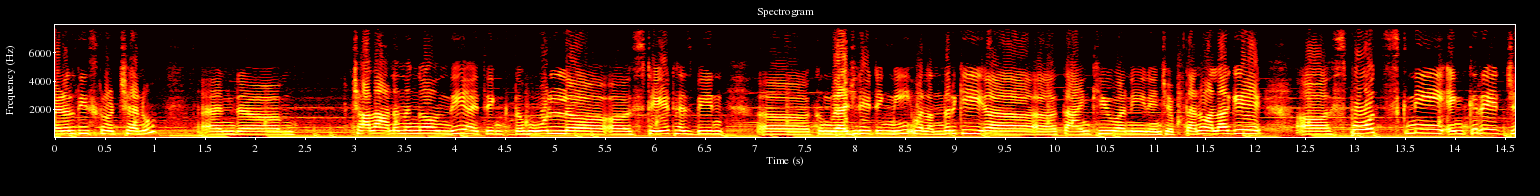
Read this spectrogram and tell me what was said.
మెడల్ తీసుకుని వచ్చాను. అండ్ చాలా ఆనందంగా ఉంది. I think the whole state has been congratulating మీ వాళ్ళందరికీ uh, uh, థ్యాంక్ యూ అని నేను చెప్తాను. అలాగే uh, స్పోర్ట్స్ని ఎంకరేజ్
